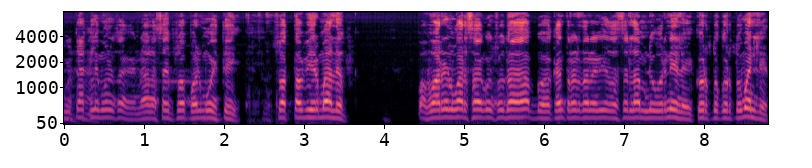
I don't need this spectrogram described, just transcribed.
मी टाकले म्हणून सांगा. नानासाहेब सोपान मोहिते स्वतः वीर मालक. वारंवार सांगून सुद्धा ब- कंत्राटदारांनी जसं लांबणीवर नेलंय करतो करतो म्हणलेत.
